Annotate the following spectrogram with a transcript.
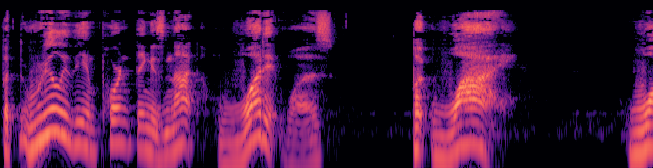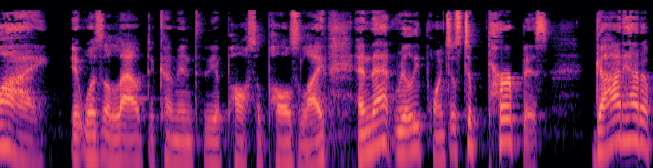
But really the important thing is not what it was, but why. Why it was allowed to come into the apostle Paul's life. And that really points us to purpose. God had a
